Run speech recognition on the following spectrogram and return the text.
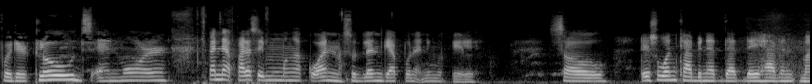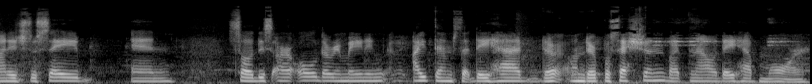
for their clothes and more. Kanya para sa imong mga kuan masudlan gyapon na ni Mutil. So there's one cabinet that they haven't managed to save and so these are all the remaining items that they had on their possession but now they have more.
